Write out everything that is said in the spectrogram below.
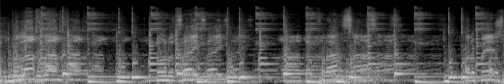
Abdullah Khan Noorzai Paramesh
